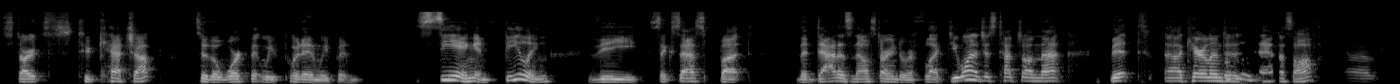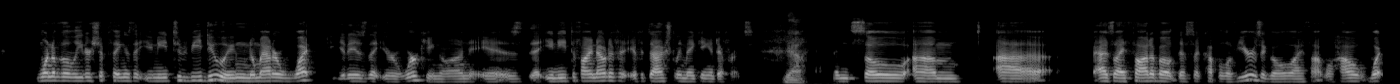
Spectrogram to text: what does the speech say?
starts to catch up to the work that we've put in? We've been seeing and feeling the success, but the data is now starting to reflect. Do you want to just touch on that bit, uh, Carolyn, to, to end us off? one of the leadership things that you need to be doing, no matter what it is that you're working on, is that you need to find out if, it, if it's actually making a difference. Yeah. And so, um, uh, as I thought about this a couple of years ago, I thought, well, how what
